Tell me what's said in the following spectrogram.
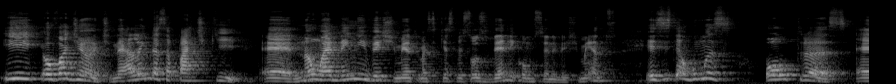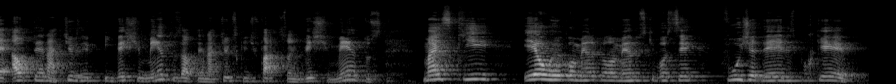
E eu vou adiante, né? Além dessa parte que é, não é nem investimento, mas que as pessoas vendem como sendo investimentos, existem algumas outras é, alternativas, investimentos alternativos que de fato são investimentos, mas que eu recomendo pelo menos que você fuja deles, porque,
